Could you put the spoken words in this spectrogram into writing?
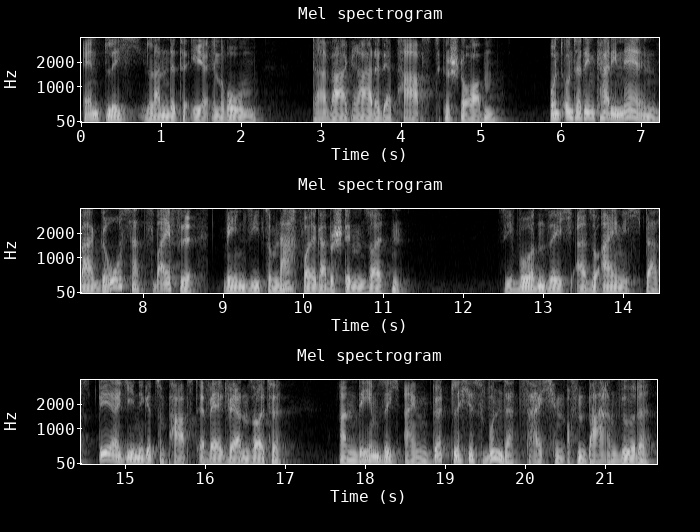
Endlich landete er in Rom, da war gerade der Papst gestorben, und unter den Kardinälen war großer Zweifel, wen sie zum Nachfolger bestimmen sollten. Sie wurden sich also einig, dass derjenige zum Papst erwählt werden sollte, an dem sich ein göttliches Wunderzeichen offenbaren würde.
